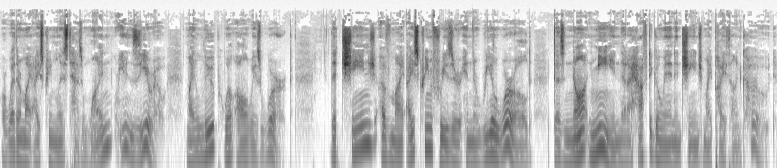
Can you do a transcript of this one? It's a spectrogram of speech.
or whether my ice cream list has 1 or even 0. My loop will always work the change of my ice cream freezer in the real world does not mean that I have to go in and change my Python code.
